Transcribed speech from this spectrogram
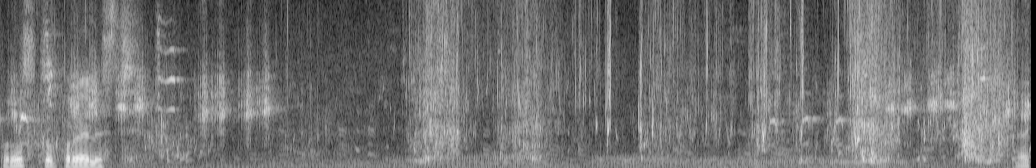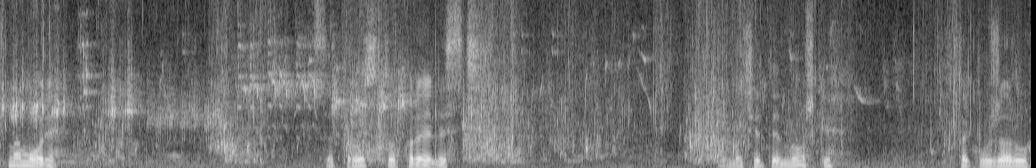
Просто прелість. Як на морі. Це просто прелість. Помочити ножки в таку жару.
